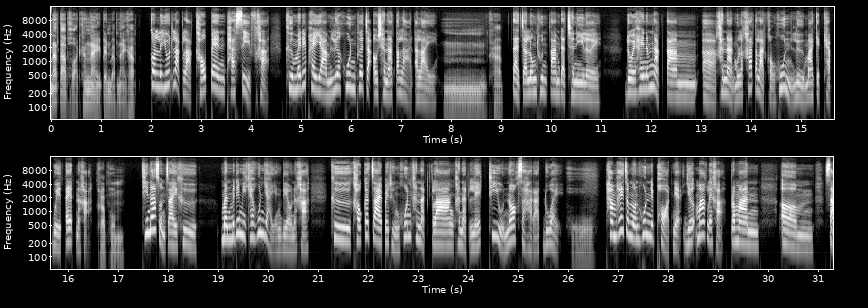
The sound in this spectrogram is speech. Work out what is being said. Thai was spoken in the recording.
หน้าตาพอร์ตข้างในเป็นแบบไหนครับ กลยุทธ์หลักๆ เขาเป็น passive ค่ะ คือไม่ได้พยายามเลือกหุ้นเพื่อจะเอาชนะตลาดอะไร อืมครับ แต่จะลงทุนตามดัชนีเลย โดยให้น้ำหนักตามเอ่อขนาดมูลค่าตลาดของหุ้น หรือ market cap weighted นะคะ ครับผม ที่น่าสนใจคือ มันไม่ได้มีแค่หุ้นใหญ่อย่างเดียวนะคะ คือเขากระจายไปถึงหุ้นขนาดกลาง ขนาดเล็กที่อยู่นอกสหรัฐด้วยโหทำให้จำนวนหุ้นในพอร์ตเนี่ยเยอะมากเลยค่ะ ประมาณเอ่อ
